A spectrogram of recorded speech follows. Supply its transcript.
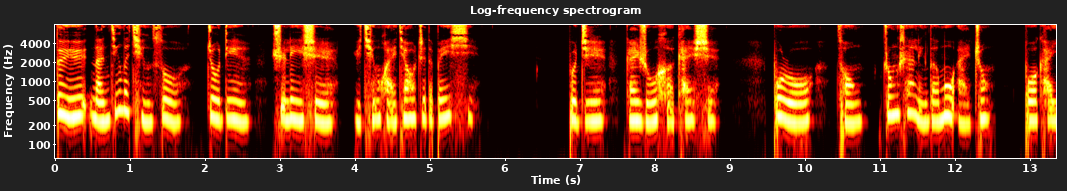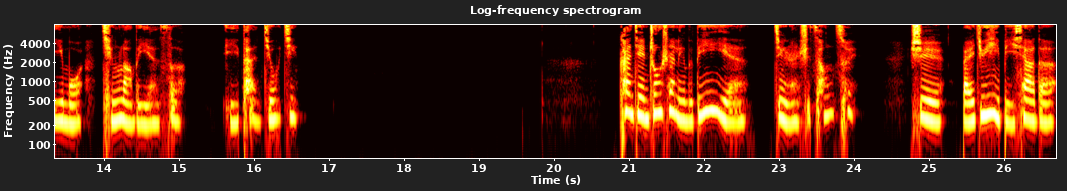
对于南京的情愫，注定是历史与情怀交织的悲喜。不知该如何开始，不如从中山陵的暮霭中拨开一抹晴朗的颜色，一探究竟。看见中山陵的第一眼，竟然是苍翠，是白居易笔下的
